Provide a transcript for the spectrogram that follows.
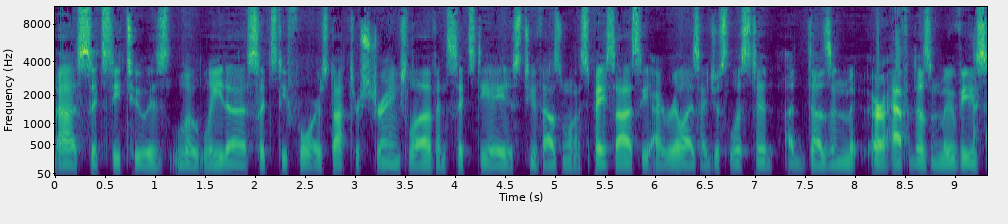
Uh, 62 is Lolita. 64 is Doctor Strangelove. And 68 is 2001 A Space Odyssey. I realize I just listed a dozen, or half a dozen movies,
